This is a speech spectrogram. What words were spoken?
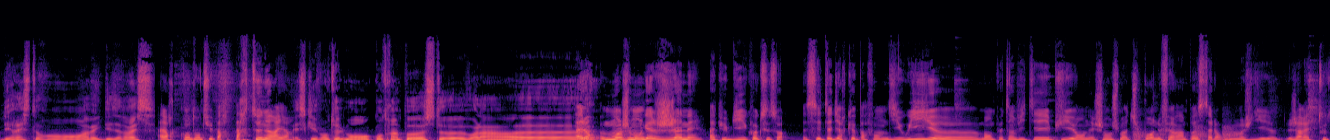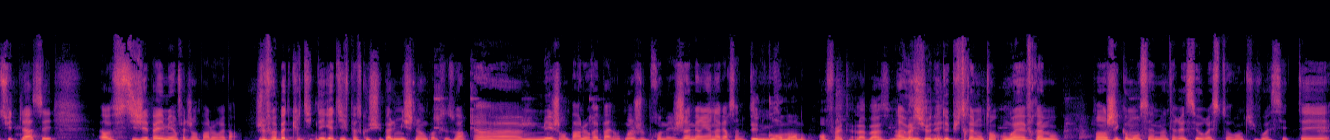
des restaurants, avec des adresses? Alors qu'entends-tu par partenariat? Est-ce qu'éventuellement, contre un poste, euh, voilà euh, Alors moi je m'engage jamais à publier quoi que ce soit. C'est-à-dire que parfois on me dit oui, bah, on peut t'inviter et puis en échange bah, tu pourras nous faire un post. Alors moi je dis j'arrête tout de suite là. C'est alors, si j'ai pas aimé en fait j'en parlerai pas. Je ferai pas de critique négative parce que je suis pas le Michelin ou quoi que ce soit. Euh, mais j'en parlerai pas. Donc moi je promets jamais rien à personne. T'es une gourmande, en fait, à la base, une Ah passionnée. oui, depuis très longtemps. Ouais, vraiment. Enfin, j'ai commencé à m'intéresser au restaurant, tu vois, c'était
